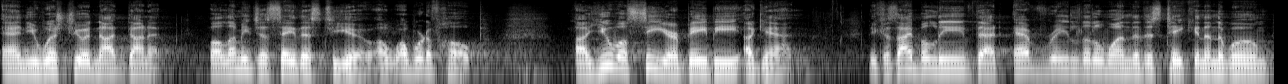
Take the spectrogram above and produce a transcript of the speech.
and you wished you had not done it. Well, let me just say this to you a, a word of hope. Uh, you will see your baby again. Because I believe that every little one that is taken in the womb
